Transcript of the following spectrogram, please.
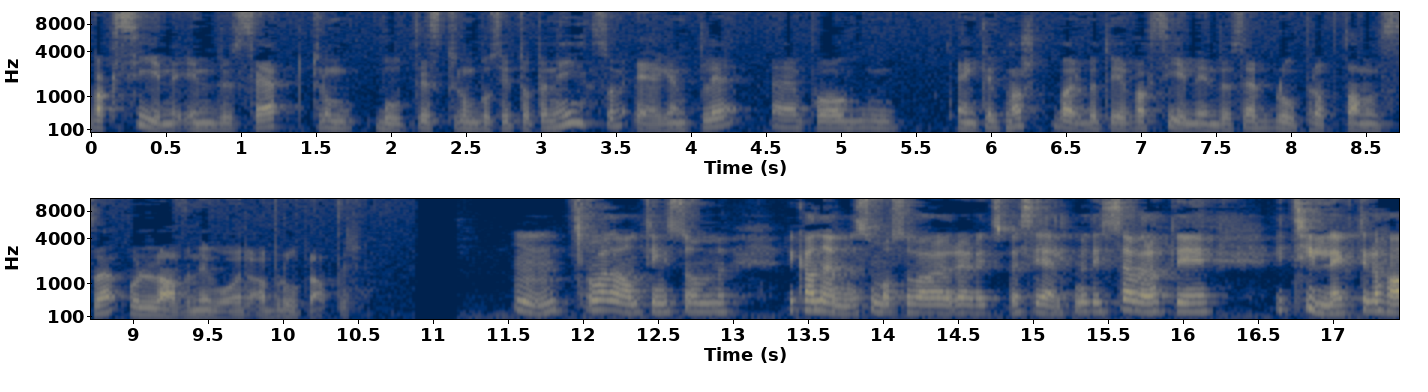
vaksineindusert trombotisk trombocytopeni, som egentlig eh, på enkelt norsk bare betyr vaksineindusert blodproppdannelse og lave nivåer av blodplater. Mm. Og en annen ting som vi kan nevne som også var litt spesielt med disse, var at de i tillegg til å ha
